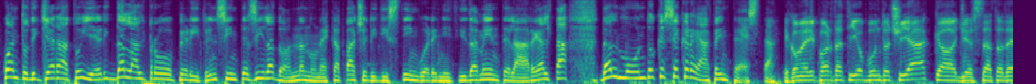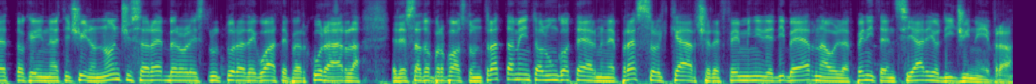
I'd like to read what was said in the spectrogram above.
quanto dichiarato ieri dall'altro perito. In sintesi, la donna non è capace di distinguere nitidamente la realtà dal mondo che si è creata in testa. E come riporta Tio.ch, oggi è stato detto che in Ticino non ci sarebbero le strutture adeguate per curarla ed è stato proposto un trattamento a lungo termine presso il carcere femminile di Berna o il penitenziario di Ginevra.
